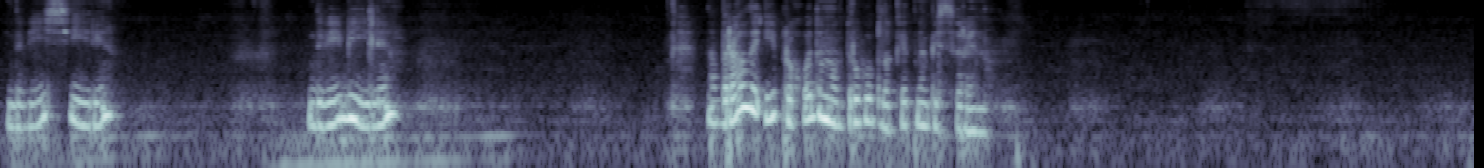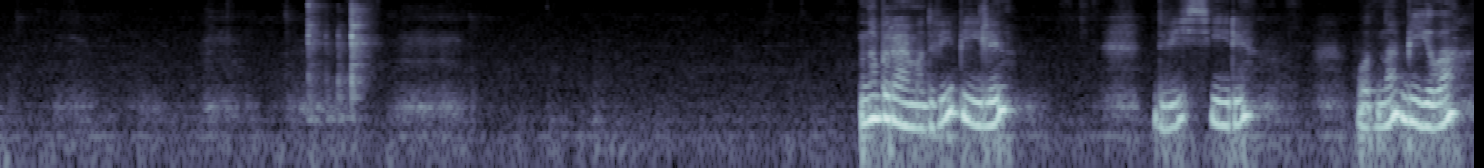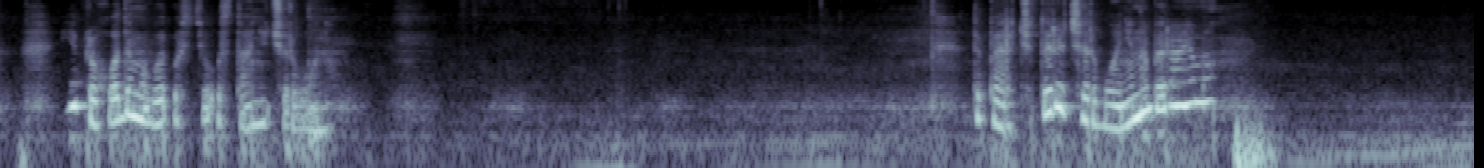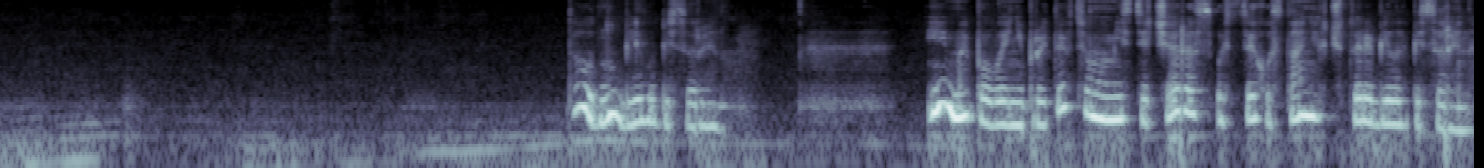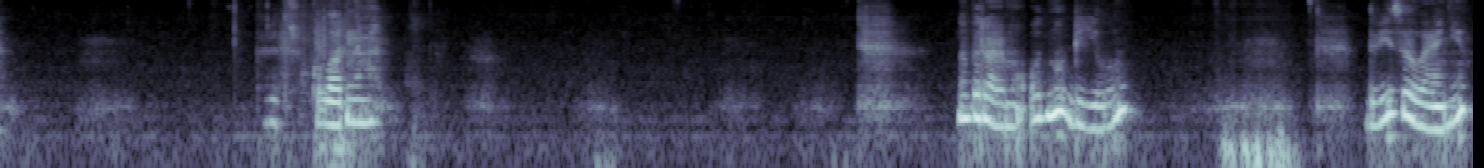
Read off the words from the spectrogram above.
дві сірі, дві білі. Набрали і проходимо в другу блакитну бісерину. Набираємо дві білі, дві сірі, одна біла і проходимо в ось цю останню червону. Тепер 4 червоні набираємо. Та одну білу бісерину. І ми повинні пройти в цьому місці через ось цих останніх 4 білих бісерини. Перед шоколадними. Набираємо одну білу, дві зелені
